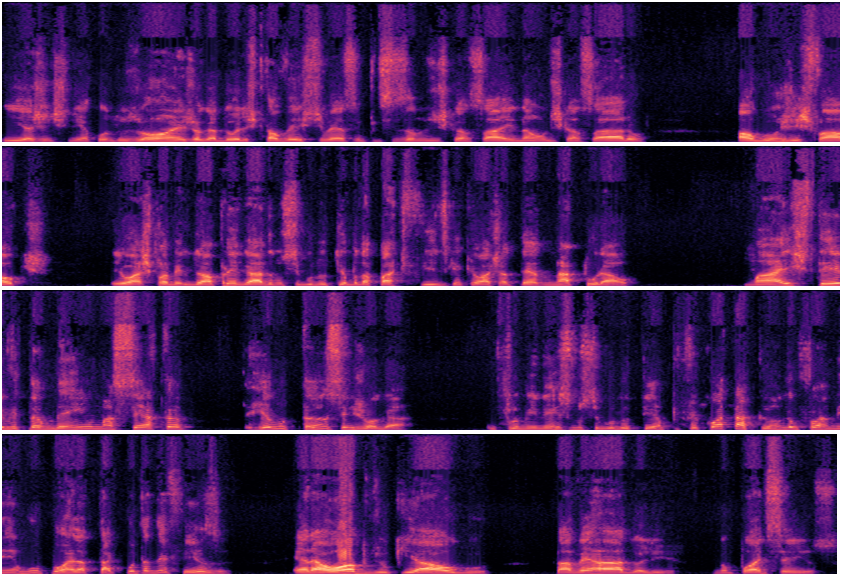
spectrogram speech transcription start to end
e a gente tinha contusões, jogadores que talvez estivessem precisando descansar e não descansaram, alguns desfalques. Eu acho que o Flamengo deu uma pregada no segundo tempo da parte física, que eu acho até natural. Mas teve também uma certa relutância em jogar. O Fluminense, no segundo tempo, ficou atacando o Flamengo, era ataque contra defesa. Era óbvio que algo estava errado ali. Não pode ser isso.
